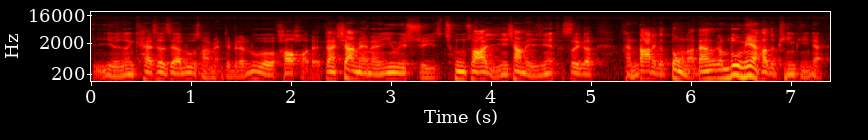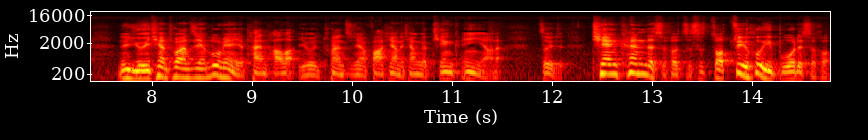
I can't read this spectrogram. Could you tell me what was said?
有人开车在路上面对不对？路好好的，但下面呢，因为水冲刷，已经下面已经是一个很大的一个洞了。但是个路面还是平平的。那有一天突然之间路面也坍塌了，以后突然之间发现了像个天坑一样的。这天坑的时候，只是到最后一波的时候，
